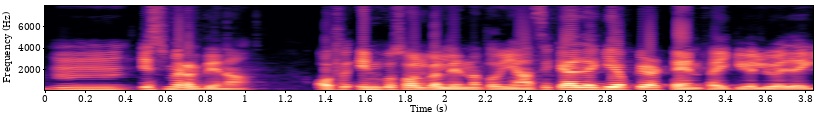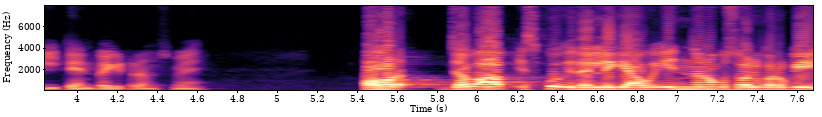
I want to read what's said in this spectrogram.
इसमें रख देना। और फिर इनको सॉल्व कर लेना तो यहाँ से क्या आ जाएगी? आपके टेन फाइव की वैल्यू आ जाएगी टेन फाइव के टर्म्स में। और जब आप इसको इधर लेके आओगे, इन दोनों को सॉल्व करोगे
